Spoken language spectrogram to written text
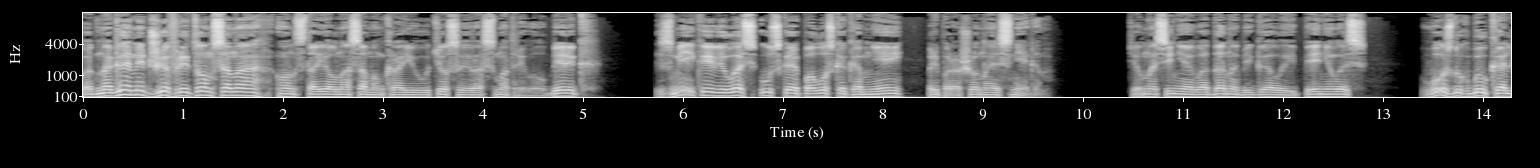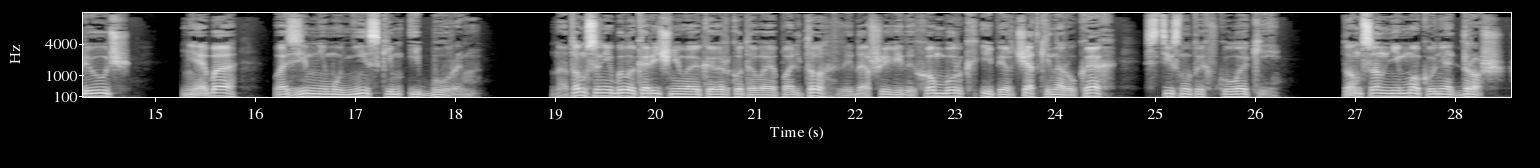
Под ногами Джеффри Томпсона, он стоял на самом краю утеса и рассматривал берег, змейкой велась узкая полоска камней, припорошенная снегом. Темно-синяя вода набегала и пенилась, воздух был колюч, небо — по-зимнему низким и бурым. На Томпсоне было коричневое коверкотовое пальто, видавший виды Хомбург и перчатки на руках, стиснутых в кулаки. Томпсон не мог унять дрожь.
